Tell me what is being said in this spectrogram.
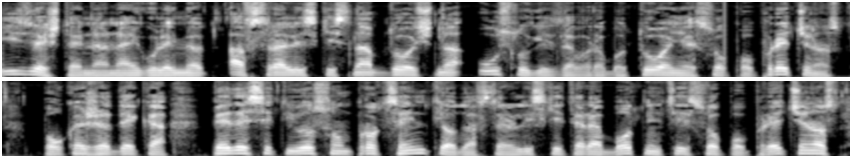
извештај на најголемиот австралиски снабдувач на услуги за вработување со попреченост покажа дека 58% од австралиските работници со попреченост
